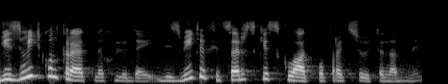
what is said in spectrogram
Візьміть конкретних людей, візьміть офіцерський склад, попрацюйте над ним.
